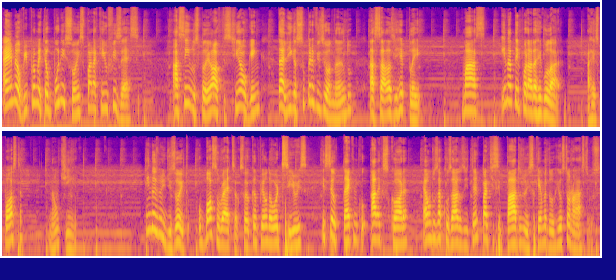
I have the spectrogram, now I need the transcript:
a MLB prometeu punições para quem o fizesse. Assim, nos playoffs tinha alguém da liga supervisionando as salas de replay. Mas e na temporada regular? A resposta: não tinha. Em 2018, o Boston Red Sox foi o campeão da World Series e seu técnico Alex Cora é um dos acusados de ter participado do esquema do Houston Astros.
